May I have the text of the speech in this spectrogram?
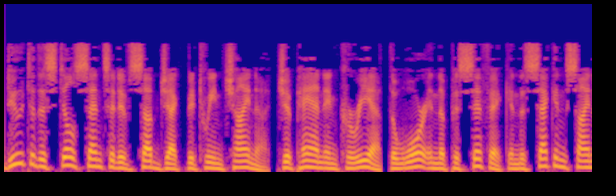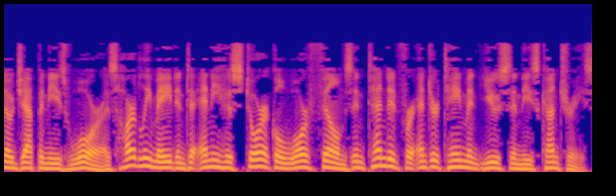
Due to the still sensitive subject between China, Japan and Korea, the war in the Pacific and the Second Sino-Japanese War is hardly made into any historical war films intended for entertainment use in these countries.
